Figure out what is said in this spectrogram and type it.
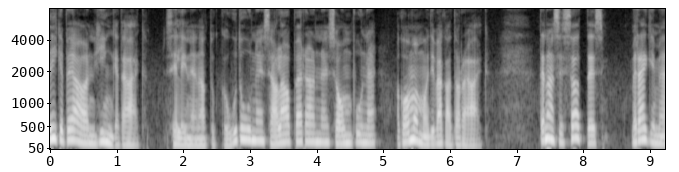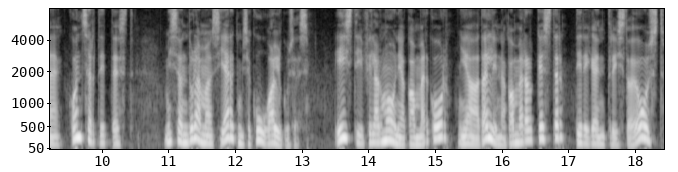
õige pea on hingede aeg selline natuke udune, salapärane, sombune, aga omamoodi väga tore aeg. tänases saates me räägime kontsertidest, mis on tulemas järgmise kuu alguses. Eesti Filharmoonia Kammerkoor ja Tallinna Kammerorkester, dirigent Risto Joost,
